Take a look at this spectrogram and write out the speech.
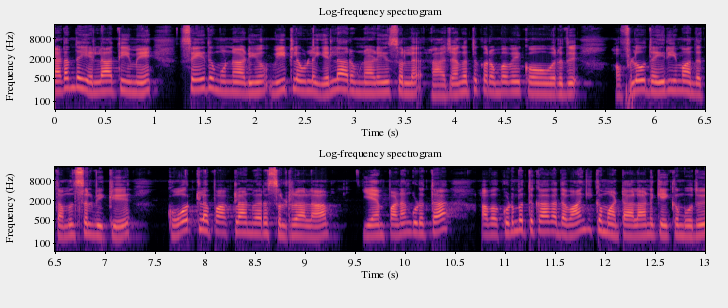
நடந்த எல்லாத்தையுமே சேது முன்னாடியும் வீட்டில் உள்ள எல்லாரும் முன்னாடியும் சொல்ல ராஜாங்கத்துக்கு ரொம்பவே கோவம் வருது. அவ்வளோ தைரியமாக அந்த தமிழ் செல்விக்கு கோர்ட்டில் பார்க்கலான்னு வேற சொல்கிறாளா ஏன் பணம் கொடுத்தா அவள் குடும்பத்துக்காக அதை வாங்கிக்க மாட்டாளான்னு கேட்கும்போது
